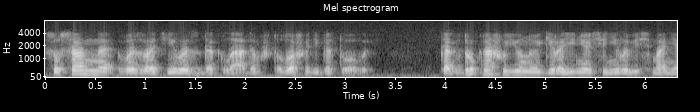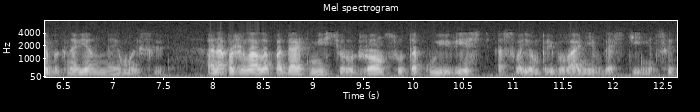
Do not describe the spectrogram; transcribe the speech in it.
Сусанна возвратилась с докладом, что лошади готовы. Как вдруг нашу юную героиню осенила весьма необыкновенная мысль. Она пожелала подать мистеру Джонсу такую весть о своем пребывании в гостинице,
